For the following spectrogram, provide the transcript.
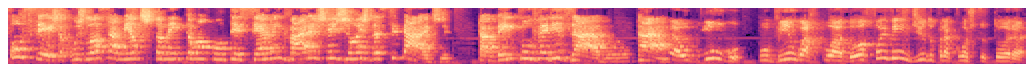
Ou seja, os lançamentos também estão acontecendo em várias regiões da cidade. Tá bem pulverizado, não tá? É, o bingo, o bingo arpoador foi vendido para a construtora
